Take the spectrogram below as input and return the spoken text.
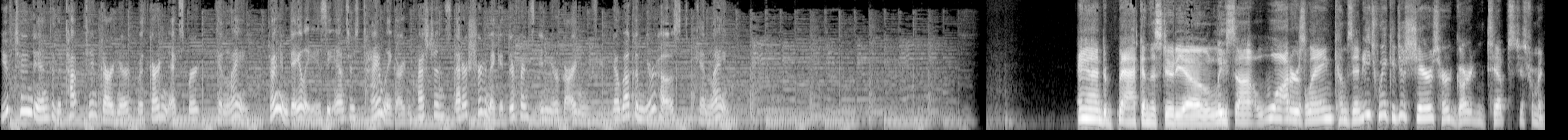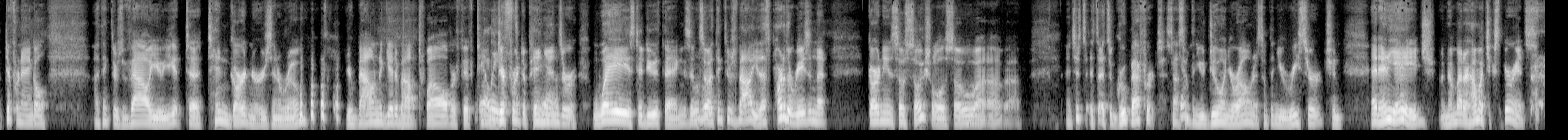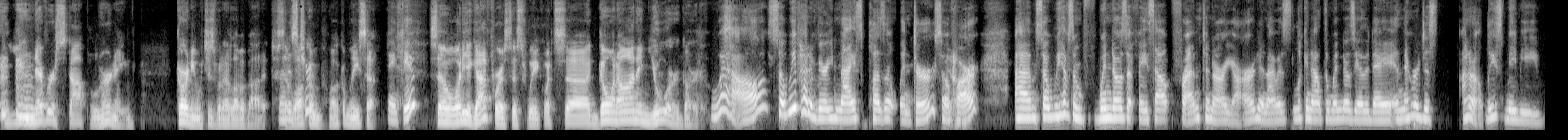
You've tuned in to the Top 10 Gardener with garden expert Ken Lain. Join him daily as he answers timely garden questions that are sure to make a difference in your gardens. Now, welcome your host, Ken Lain. And back in the studio, Lisa Watters Lain comes in each week and just shares her garden tips just from a different angle. I think there's value. You get to 10 gardeners in a room, you're bound to get about 12 or 15 different opinions yeah. or ways to do things. And mm-hmm. so I think there's value. That's part of the reason that gardening is so social, is so mm-hmm. uh, uh, it's just it's, it's a group effort it's not yeah. something you do on your own it's something you research and at any age no matter how much experience you never stop learning gardening which is what i love about it that so welcome true. welcome lisa thank you so what do you got for us this week what's uh, going on in your garden well so we've had a very nice pleasant winter so yeah. far um, so we have some windows that face out front in our yard and i was looking out the windows the other day and there were just I don't know, at least maybe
